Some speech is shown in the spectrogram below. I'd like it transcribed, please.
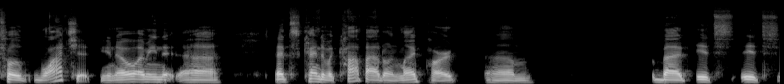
to watch it. You know, I mean, uh, that's kind of a cop out on my part. Um, but it's it's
